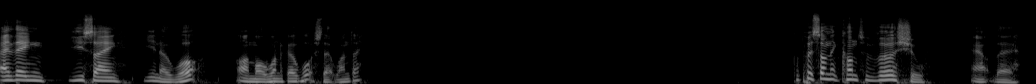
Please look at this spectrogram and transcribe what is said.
and then you saying, you know what? I might want to go watch that one day. I put something controversial out there.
